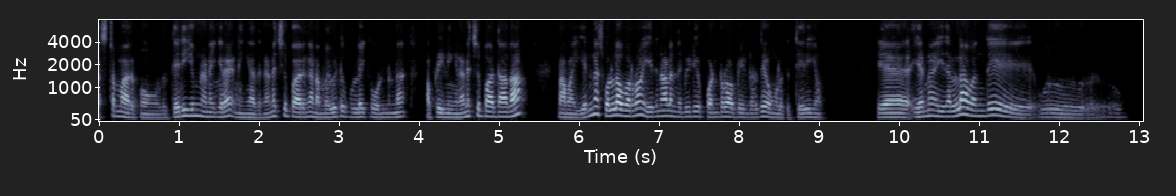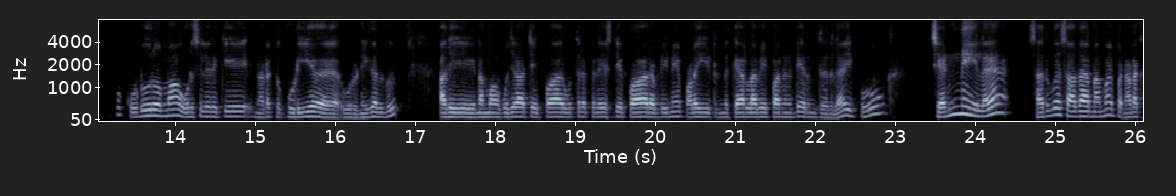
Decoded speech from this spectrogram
கஷ்டமாக இருக்கும். உங்களுக்கு தெரியும்னு நினைக்கிறேன். நீங்கள் அதை நினச்சி பாருங்கள் நம்ம வீட்டு பிள்ளைக்கு ஒன்றுன்னு அப்படி நீங்கள் நினச்சி பார்த்தா தான் நம்ம என்ன சொல்ல வர்றோம் எதனால இந்த வீடியோ பண்ணுறோம் அப்படின்றதே உங்களுக்கு தெரியும். ஏன்னா இதெல்லாம் வந்து ஒரு கொடூரமாக ஒரு சிலருக்கே நடக்கக்கூடிய ஒரு நிகழ்வு. அது நம்ம குஜராத்தை பார் உத்தரப்பிரதேசத்தை பார் அப்படின்னே பழகிட்டு இருந்த கேரளாவை பாருங்கிட்டே இருந்ததுல இப்போ சென்னையில சர்வசாதாரணமாக இப்போ நடக்க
